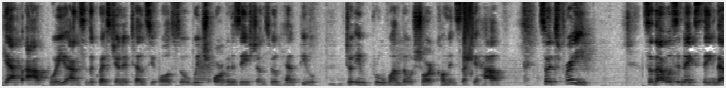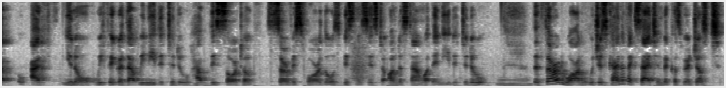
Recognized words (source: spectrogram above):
Gap app, where you answer the question, it tells you also which organizations will help you mm-hmm. to improve on those shortcomings that you have. So it's free. So that was the next thing that I, you know, we figured that we needed to do have this sort of service for those businesses to understand what they needed to do. Mm-hmm. The third one, which is kind of exciting because we're just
